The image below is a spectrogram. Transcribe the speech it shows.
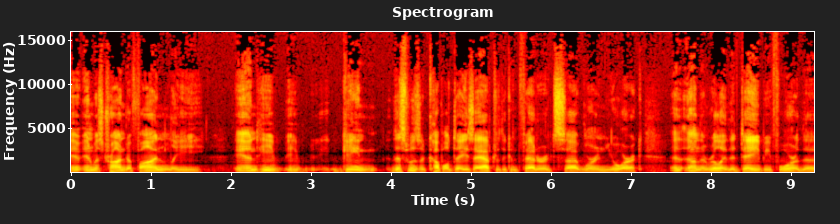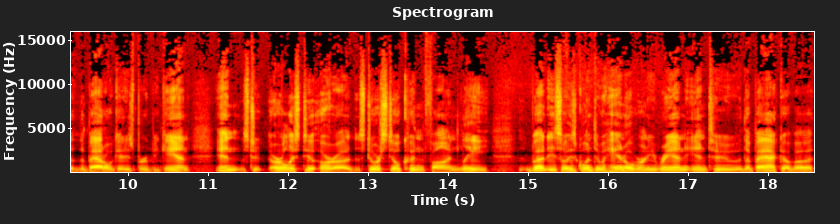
and, and was trying to find Lee. And he, he gained. This was a couple days after the Confederates uh, were in York, on the really the day before the, the Battle of Gettysburg began. And St- early still, or uh, Stuart still couldn't find Lee, but he, so he's going through Hanover and he ran into the back of a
